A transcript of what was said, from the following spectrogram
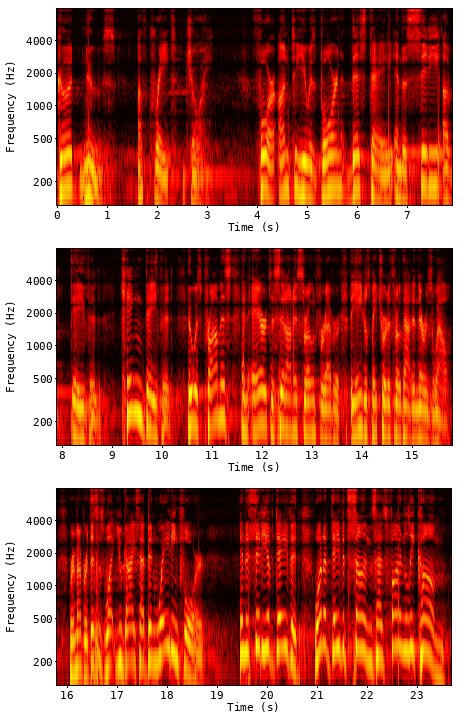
good news of great joy. For unto you is born this day in the city of David King David, who was promised an heir to sit on his throne forever. The angels made sure to throw that in there as well. Remember, this is what you guys have been waiting for. In the city of David, one of David's sons has finally come,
